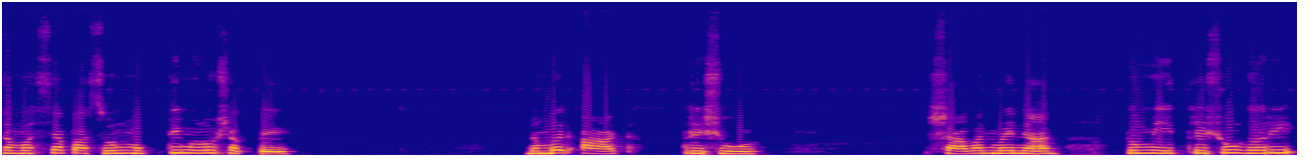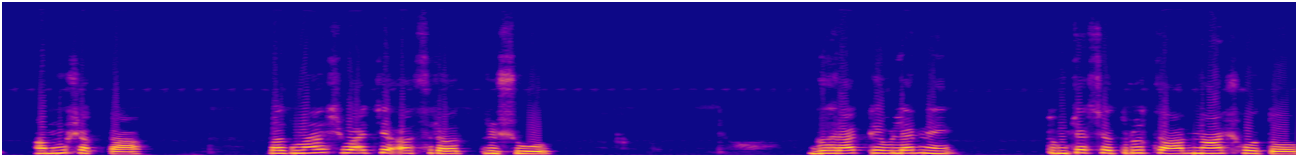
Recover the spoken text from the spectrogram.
समस्यापासून मुक्ती मिळू शकते. नंबर आठ त्रिशूळ. श्रावण महिन्यात तुम्ही त्रिशूळ घरी आणू शकता. भगवान शिवाचे अस्त्र त्रिशूळ. घरात ठेवल्याने तुमच्या शत्रूचा नाश होतो.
